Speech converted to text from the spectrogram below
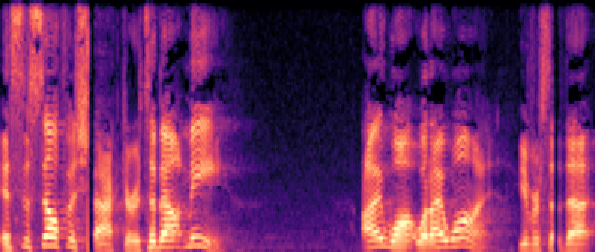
it's the selfish factor. It's about me. I want what I want. You ever said that?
